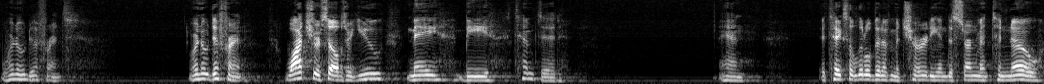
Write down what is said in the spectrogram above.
we're no different. We're no different. Watch yourselves, or you may be tempted. And it takes a little bit of maturity and discernment to know,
